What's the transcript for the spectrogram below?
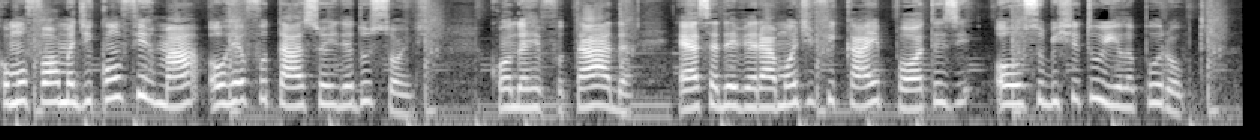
como forma de confirmar ou refutar suas deduções. Quando é refutada, essa deverá modificar a hipótese ou substituí-la por outra.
